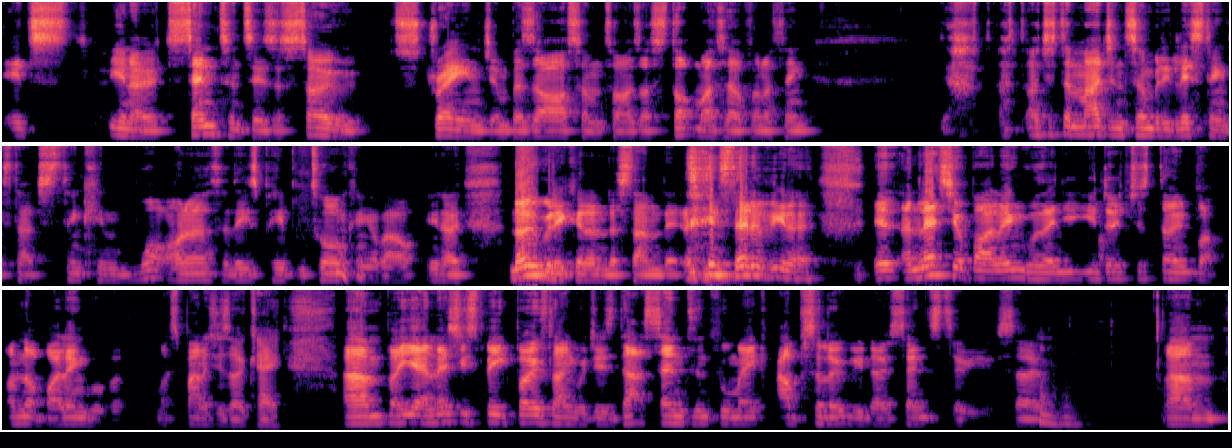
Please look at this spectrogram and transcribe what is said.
it's you know sentences are so strange and bizarre sometimes. I stop myself and I think I just imagine somebody listening to that, just thinking, "What on earth are these people talking about?" You know, nobody can understand it. Instead of you know, it, unless you're bilingual, then you, you don't, just don't. Well, I'm not bilingual, but my Spanish is okay. Um, but yeah, unless you speak both languages, that sentence will make absolutely no sense to you. So mm-hmm. um,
